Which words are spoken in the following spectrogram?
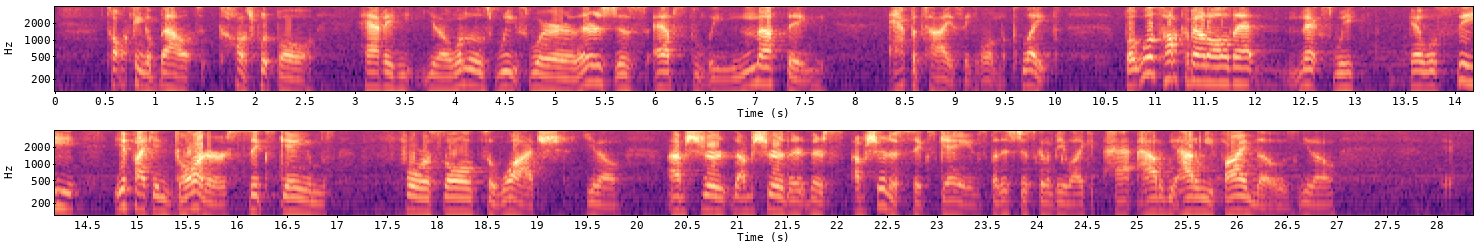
talking about college football having you know one of those weeks where there's just absolutely nothing appetizing on the plate. But we'll talk about all that next week, and we'll see if I can garner six games for us all to watch, you know, I'm sure I'm sure there, there's I'm sure there's six games, but it's just gonna be like how, how do we how do we find those? You know,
